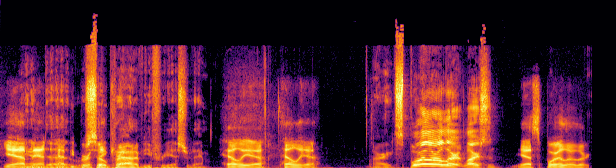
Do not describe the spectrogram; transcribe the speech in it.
Yeah, And, man. uh, Happy So birthday, proud Kal. of you for yesterday. hell yeah. Hell yeah. All right. Spoiler alert, Larson. Yeah. Spoiler alert.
